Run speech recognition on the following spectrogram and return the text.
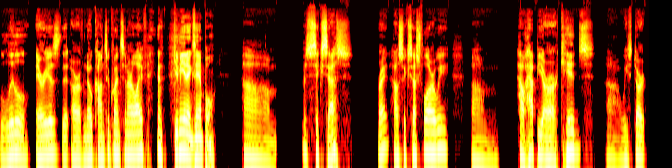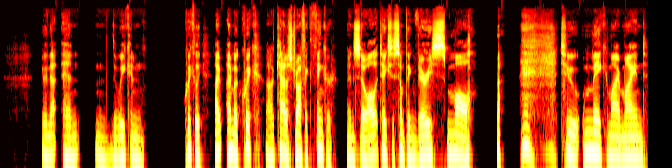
little areas that are of no consequence in our life. and Give me an example. um, success, right? How successful are we? Um, how happy are our kids? Uh, we start doing that, and we can quickly. I, I'm a quick uh, catastrophic thinker, and so all it takes is something very small to make my mind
